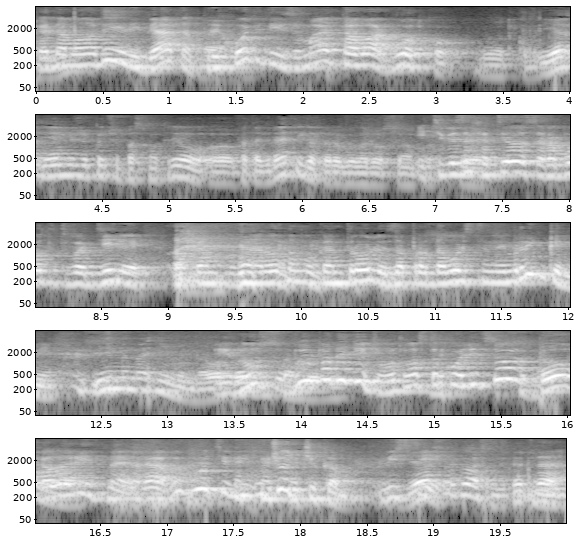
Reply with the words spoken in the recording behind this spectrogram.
когда молодые ребята приходят и изымают товар, водку. Водку. Я, я, между прочим, посмотрел э, фотографии, которые выложил в своем И тебе захотелось работать в отделе по кон- народному контролю за продовольственными рынками. Именно, именно. И, Вот ну, в этом вы подойдете, вот у вас такое лицо Доброе. колоритное, да, вы будете учетчиком Я вести. согласен, это Да.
